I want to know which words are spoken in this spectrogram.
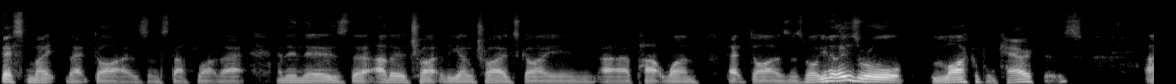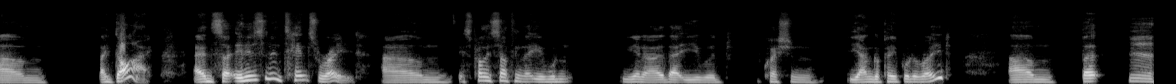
best mate that dies and stuff like that. And then there's the other tri- the young triads guy in uh, part one that dies as well. You know these are all likable characters. Um, they die, and so it is an intense read. Um, it's probably something that you wouldn't, you know, that you would question younger people to read. Um, but yeah,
